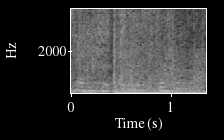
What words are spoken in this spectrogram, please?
turret has destroyed.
